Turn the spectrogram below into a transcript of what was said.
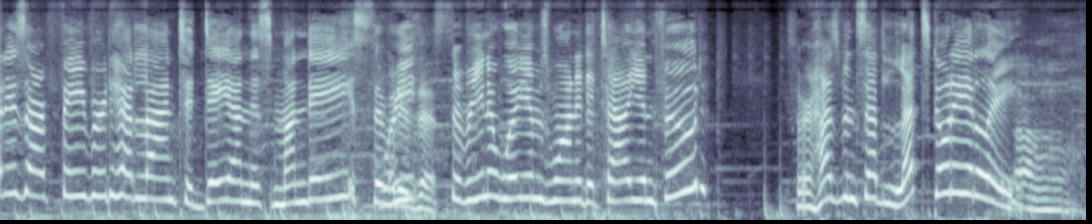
What is our favorite headline today on this Monday? Sere- What is it? Serena Williams wanted Italian food. So her husband said, let's go to Italy. Oh.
